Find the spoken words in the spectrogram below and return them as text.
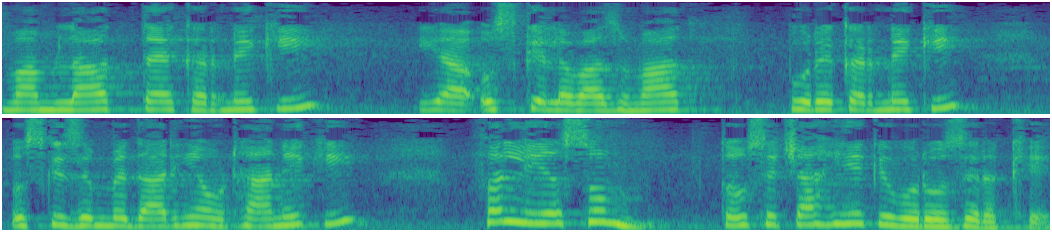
معاملات طے کرنے کی یا اس کے لوازمات پورے کرنے کی، اس کی ذمہ داریاں اٹھانے کی، فل یا سم تو اسے چاہیے کہ وہ روزے رکھے۔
